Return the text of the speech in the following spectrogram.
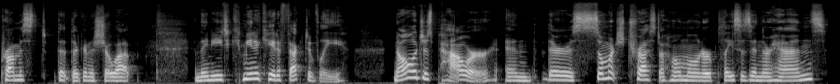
promised that they're going to show up, and they need to communicate effectively. Knowledge is power, and there is so much trust a homeowner places in their hands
